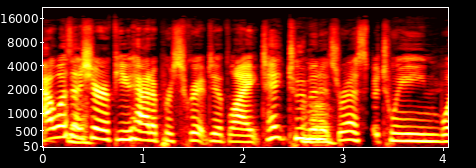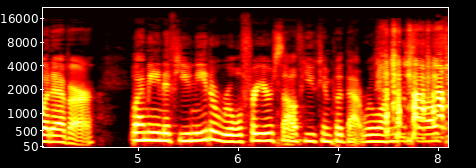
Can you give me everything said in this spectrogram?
I wasn't yeah. sure if you had a prescriptive like take 2 uh-huh. minutes rest between whatever. Well, I mean, if you need a rule for yourself, you can put that rule on yourself.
